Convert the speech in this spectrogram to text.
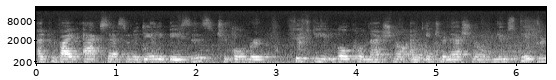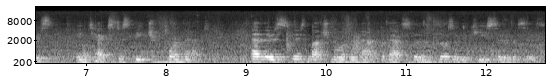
and provide access on a daily basis to over 50 local, national, and international newspapers in text-to-speech format. And there's, there's much more than that, but that's the, those are the key services.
